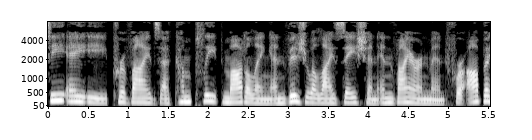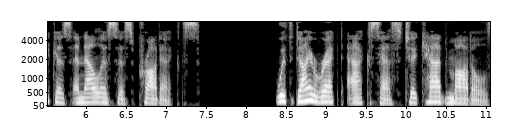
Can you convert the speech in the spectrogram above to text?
CAE provides a complete modeling and visualization environment for Abaqus analysis products. With direct access to CAD models,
